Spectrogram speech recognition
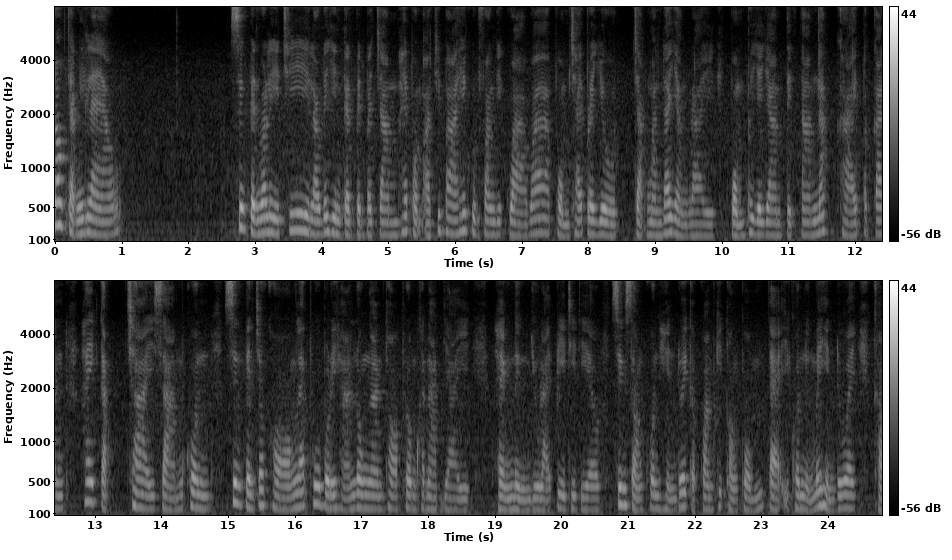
นอกจากนี้แล้ว ซึ่งเป็นวลีที่เราได้ยินกันเป็นประจำให้ผมอธิบายให้คุณฟังดีกว่าว่าผมใช้ประโยชน์ จากมันได้อย่างไร ผมพยายามติดตามนักขายประกันให้กับชายสามคน ซึ่งเป็นเจ้าของและผู้บริหารโรงงานทอพรมขนาดใหญ่ แห่งหนึ่งอยู่หลายปีทีเดียว ซึ่งสองคนเห็นด้วยกับความคิดของผม แต่อีกคนหนึ่งไม่เห็นด้วย เขา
